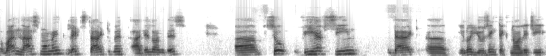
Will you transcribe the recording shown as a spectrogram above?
one last moment. Let's start with Adhil on this. Um, so we have seen that uh, you know using technology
